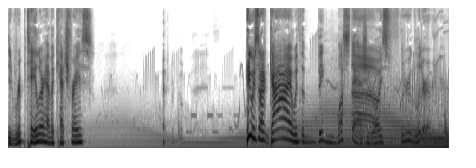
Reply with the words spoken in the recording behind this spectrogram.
did Rip Taylor have a catchphrase? He was that guy with the big mustache who always threw glitter everywhere.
